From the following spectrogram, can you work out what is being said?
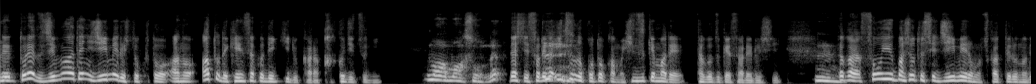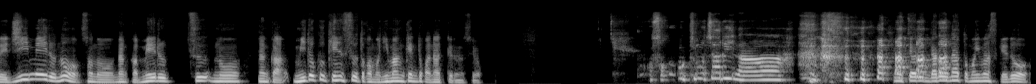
で、。とりあえず自分宛てに Gmail しとくと、あの、後で検索できるから確実に。まあまあ、そうね。だし、それがいつのことかも日付までタグ付けされるし。うん。だからそういう場所として Gmail も使ってるので、Gmail のそのなんかメールつのなんか未読件数とかも2万件とかなってるんですよ。それも気持ち悪いな気持ち悪いんだろうなと思いますけど、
